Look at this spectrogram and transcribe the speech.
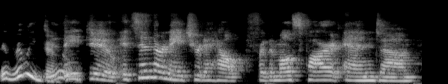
They really do. They do. It's in their nature to help for the most part, and um,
